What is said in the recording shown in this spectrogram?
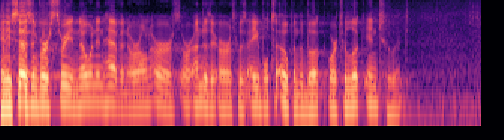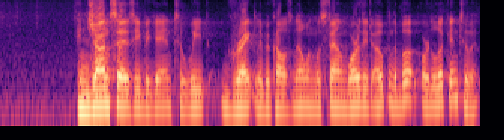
And he says in verse 3 And no one in heaven or on earth or under the earth was able to open the book or to look into it. And John says he began to weep greatly because no one was found worthy to open the book or to look into it.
